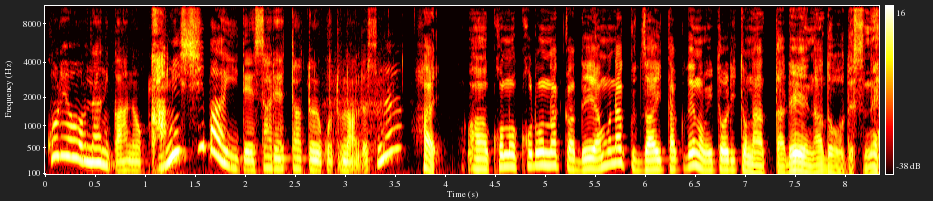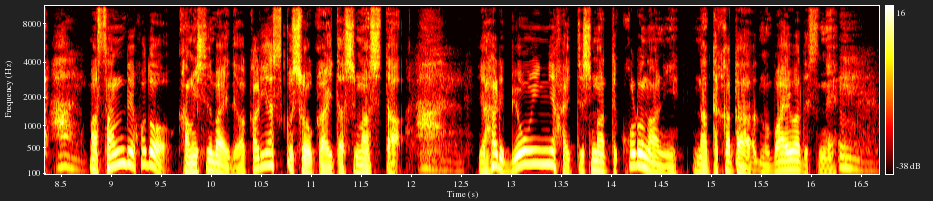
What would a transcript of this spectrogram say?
これを何かあの紙芝居でされたということなんですね。はい。あこのコロナ禍でやむなく在宅での看取りとなった例などをですね、はい、まあ、3例ほど紙芝居で分かりやすく紹介いたしました。はい、やはり病院に入ってしまってコロナになった方の場合はですね、えー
